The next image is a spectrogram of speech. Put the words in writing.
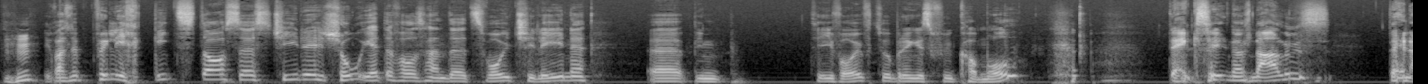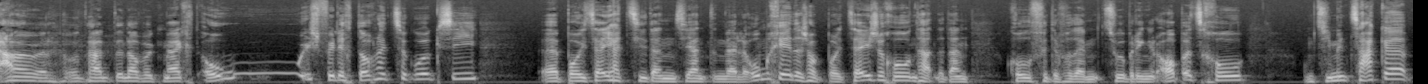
können. Ich weiß nicht, vielleicht gibt es das äh, in Chile schon. Jedenfalls haben äh, zwei Chilenen äh, beim T5 zubringen das Gefühl, «Moll, der sieht noch schnell aus, den nehmen wir. Und haben dann aber gemerkt, oh, ist vielleicht doch nicht so gut gewesen. Äh, die Polizei hat sie dann, sie haben dann umkehren, dann ist halt die Polizei schon gekommen und hat dann geholfen, von dem Zubringer runterzukommen. Und sie müssen sagen,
